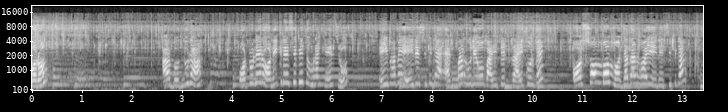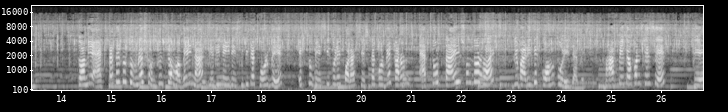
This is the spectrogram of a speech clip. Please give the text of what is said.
গরম। আর বন্ধুরা, পটলের অনেক রেসিপি তোমরা খেয়েছো। এইভাবে এই রেসিপিটা একবার হলেও বাড়িতে ট্রাই করবে। অসম্ভব মজাদার হয় এই রেসিপিটা তো আমি একটাতে তো তোমরা সন্তুষ্ট হবেই না, যেদিন এই রেসিপিটা করবে, একটু বেশি করে করার চেষ্টা করবে। কারণ এতটাই সুন্দর হয় যে বাড়িতে কম পড়ে যাবে। ভাববে তখন শেষে যে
